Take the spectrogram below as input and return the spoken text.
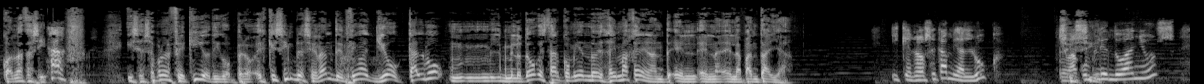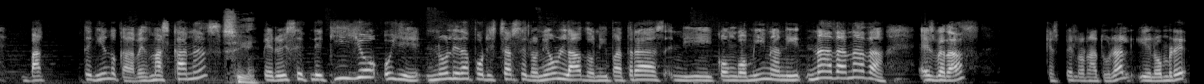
Cuando hace así, y se sopla el flequillo, digo, pero es que es impresionante. Encima yo, calvo, me lo tengo que estar comiendo esa imagen en, ante- en- en la, en la pantalla. y que no se cambia el look. Que Sí, va sí. cumpliendo años, va teniendo cada vez más canas, Sí. pero ese flequillo, oye, no le da por echárselo ni a un lado, ni para atrás, ni con gomina, ni nada, nada. Es verdad que es pelo natural y el hombre,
